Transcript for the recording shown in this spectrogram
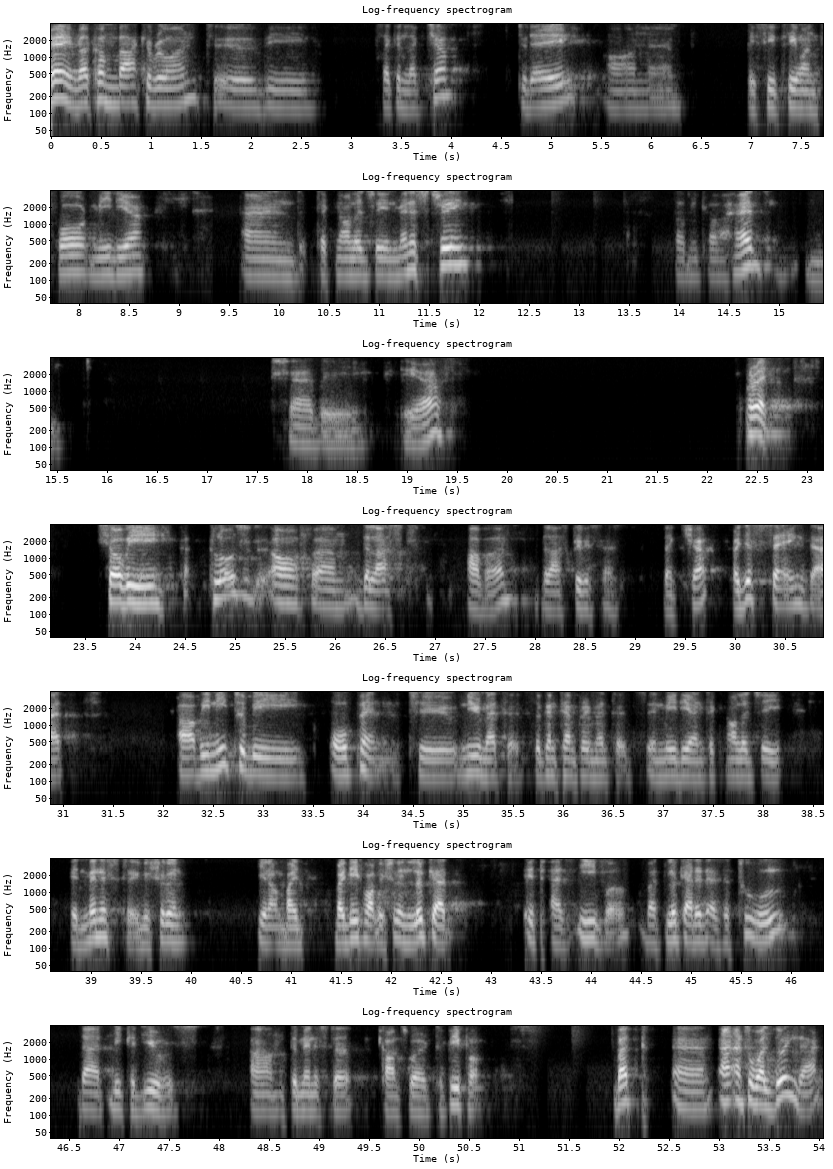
Okay, welcome back everyone to the second lecture today on uh, BC 314 media and technology in ministry. Let me go ahead and share the PDF. All right, so we closed off um, the last hour, the last previous lecture, by just saying that uh, we need to be open to new methods, the contemporary methods in media and technology in ministry. We shouldn't, you know, by, by default, we shouldn't look at it as evil, but look at it as a tool that we could use um, to minister God's word to people. But, uh, and so while doing that,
